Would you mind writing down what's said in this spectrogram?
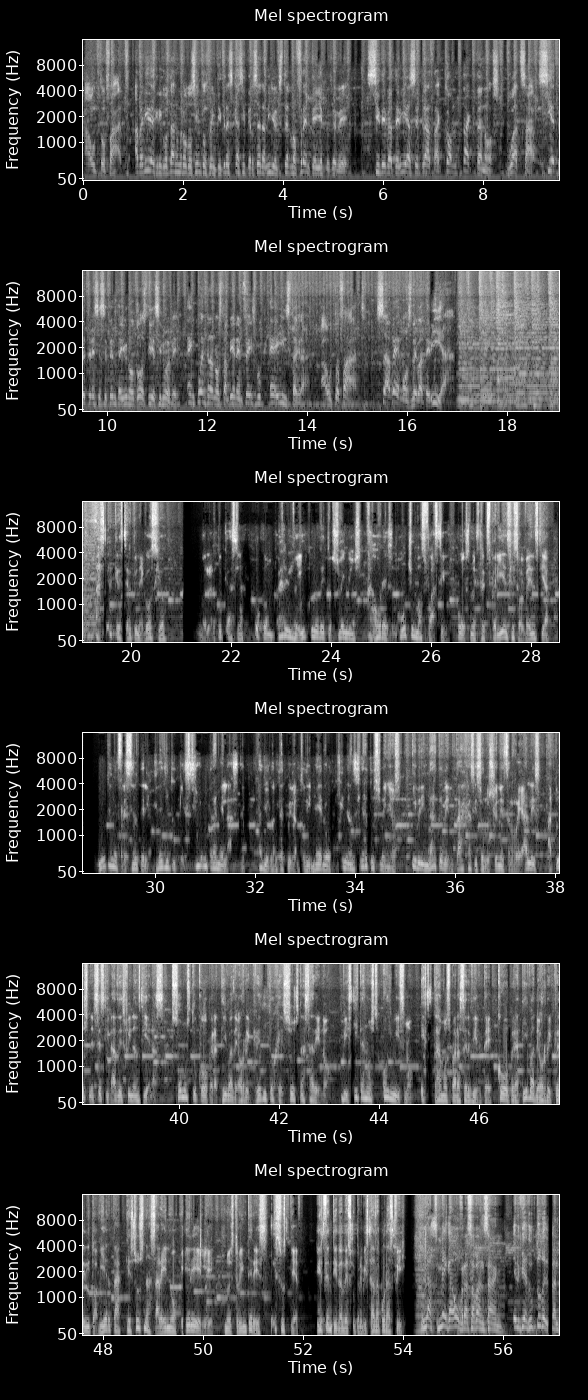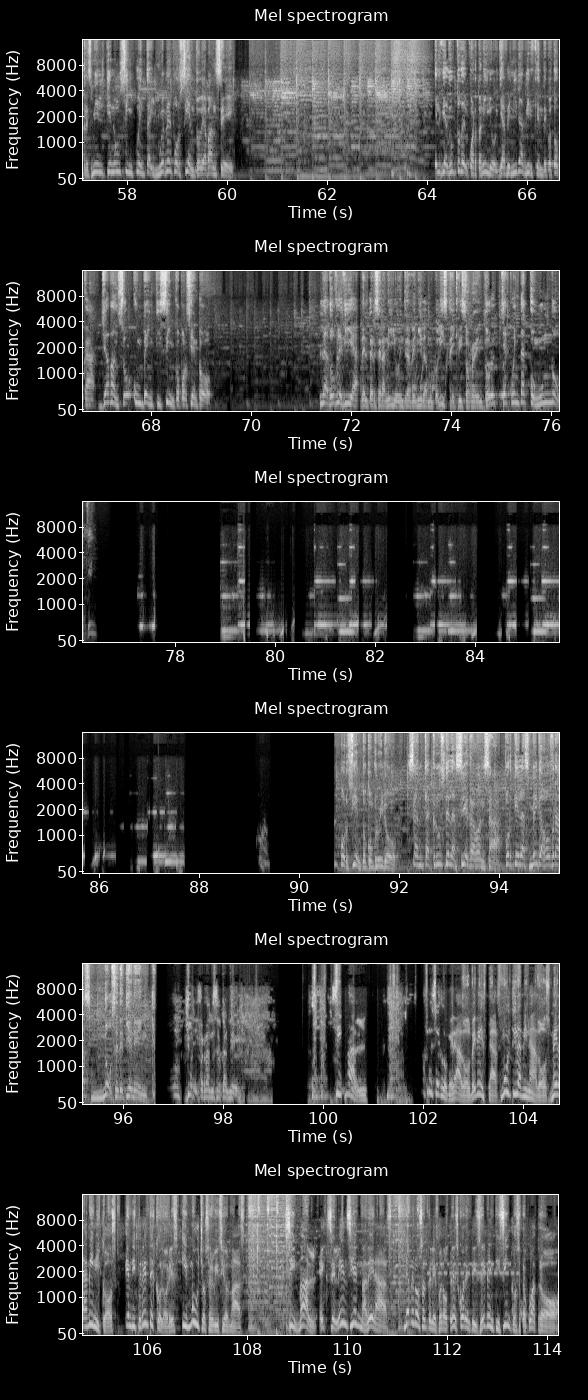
Autofat, Avenida Grigotá número 223, casi tercer anillo externo frente a IFFB. Si de batería se trata, contáctanos. WhatsApp 713-71-219. Encuéntranos también en Facebook e Instagram. Autofat, sabemos de batería. Hacer crecer tu negocio, volar tu casa o comprar el vehículo de tus sueños ahora es mucho más fácil, pues nuestra experiencia y solvencia permiten ofrecerte el crédito que siempre anhelaste, ayudarte a cuidar tu dinero, financiar tus sueños y brindarte ventajas y soluciones reales a tus necesidades financieras. Somos tu cooperativa de ahorro y crédito Jesús Nazareno. Visítanos hoy mismo. Estamos para servirte. Cooperativa de ahorro y crédito abierta Jesús Nazareno RL. Nuestro interés es usted. Esta entidad es supervisada por ASFI. Las mega obras avanzan. El viaducto del Plan 3000 tiene un 59% de avance. El viaducto del Cuarto Anillo y Avenida Virgen de Cotoca ya avanzó un 25%. La doble vía del tercer anillo entre Avenida Mutualista y Cristo Redentor ya cuenta con un 90%. Por ciento concluido. Santa Cruz de la Sierra avanza, porque las mega obras no se detienen. Johnny Fernández Alcalde. Simal. Ofrece aglomerados, venestas, multilaminados, melamínicos en diferentes colores y muchos servicios más. Simal, excelencia en maderas. Llámenos al teléfono 346-2504.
